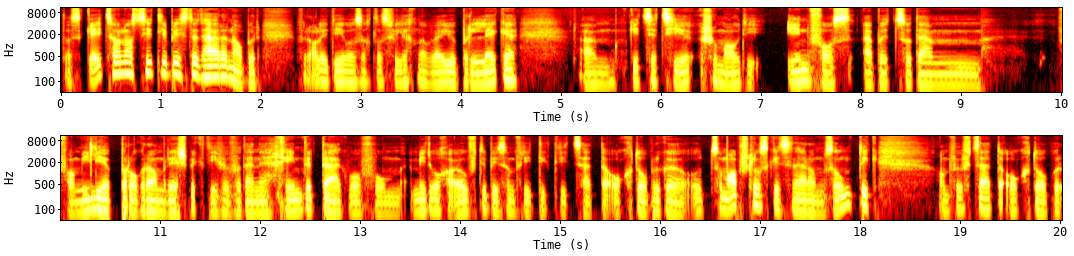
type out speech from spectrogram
Das geht zwar noch ein Zeitchen bis dahin, aber für alle die, die sich das vielleicht noch überlegen wollen, ähm, gibt es jetzt hier schon mal die Infos eben zu dem Familienprogramm respektive von diesen Kindertagen, die vom Mittwoch 11. bis am Freitag 13. Oktober gehen. Und zum Abschluss gibt es dann am Sonntag, am 15. Oktober,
